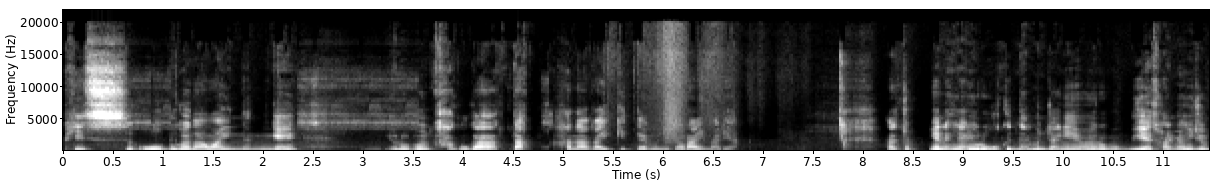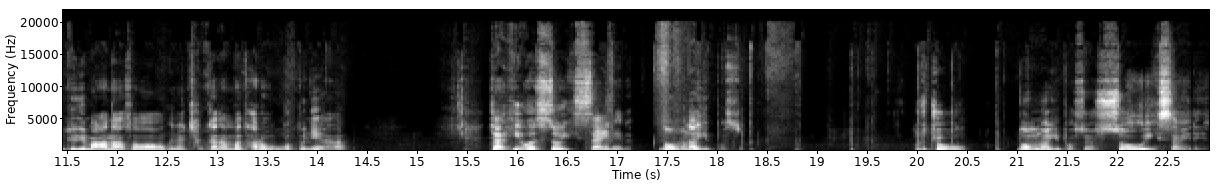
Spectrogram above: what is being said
piece of가 나와 있는 게 여러분 가구가 딱 하나가 있기 때문이더라 이 말이야. 알았죠? 얘는 그냥 이러고 끝난 문장이에요, 여러분. 위에 설명이 지금 되게 많아서 그냥 잠깐 한번 다뤄본 것 뿐이야. 자, he was so excited. 너무나 기뻤어. 그렇죠. 너무나 기뻤어요. so excited.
